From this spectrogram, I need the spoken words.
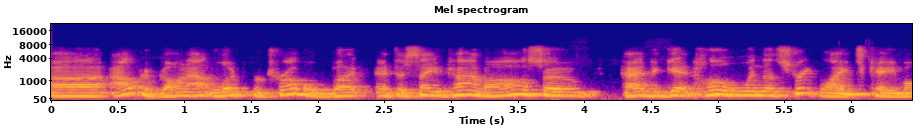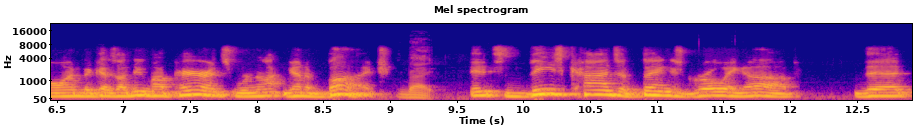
uh, I would have gone out and looked for trouble. But at the same time, I also had to get home when the street lights came on because I knew my parents were not going to budge. Right. It's these kinds of things growing up that,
